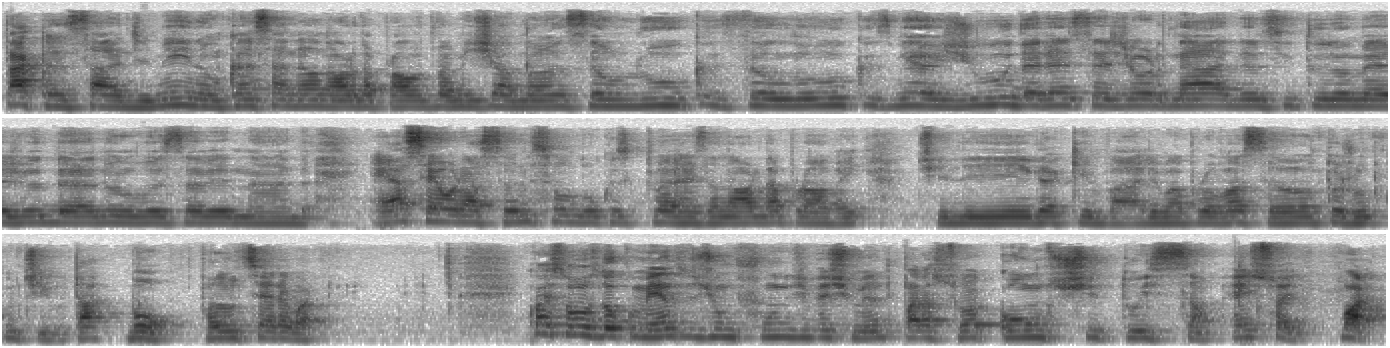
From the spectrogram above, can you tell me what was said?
Tá cansado de mim? Não cansa não, na hora da prova tu vai me chamar, São Lucas, São Lucas, me ajuda nessa jornada, se tu não me ajudar não vou saber nada. Essa é a oração de São Lucas que tu vai rezar na hora da prova, hein? Te liga que vale uma aprovação, tô junto contigo, tá? Bom, falando sério agora. Quais são os documentos de um fundo de investimento para sua constituição? É isso aí, bora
